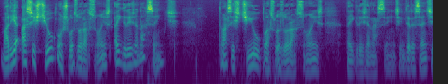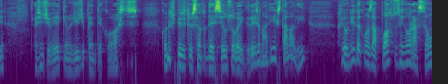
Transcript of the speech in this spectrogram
Maria assistiu com suas orações à igreja nascente. Então assistiu com as suas orações na igreja nascente. É interessante a gente ver que no dia de Pentecostes, quando o Espírito Santo desceu sobre a igreja, Maria estava ali reunida com os apóstolos em oração,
